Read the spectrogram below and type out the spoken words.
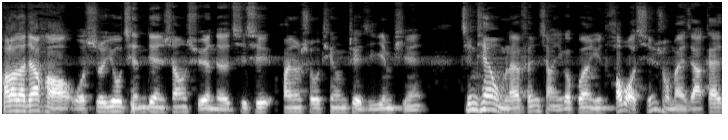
Hello，大家好，我是优钱电商学院的七七，欢迎收听这集音频。今天我们来分享一个关于淘宝新手卖家该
